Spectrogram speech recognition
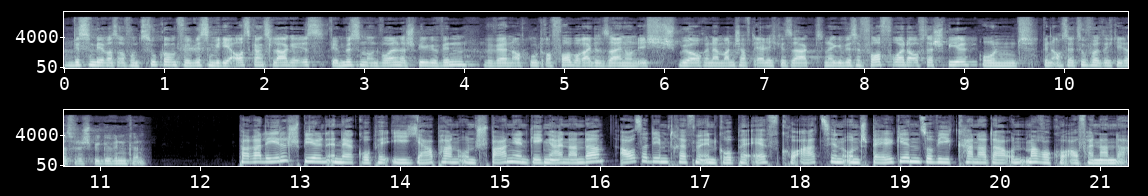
wissen wir, was auf uns zukommt. Wir wissen, wie die Ausgangslage ist. Wir müssen und wollen das Spiel gewinnen. Wir werden auch gut darauf vorbereitet sein und ich spüre auch in der Mannschaft ehrlich gesagt eine gewisse Vorfreude auf das Spiel und bin auch sehr zuversichtlich, dass wir das Spiel gewinnen können. Parallel spielen in der Gruppe E Japan und Spanien gegeneinander. Außerdem treffen in Gruppe F Kroatien und Belgien sowie Kanada und Marokko aufeinander.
